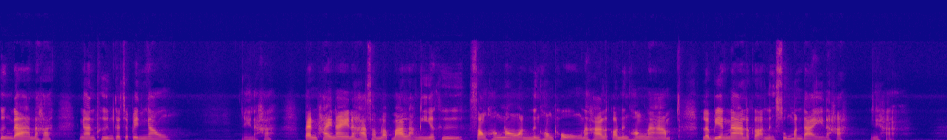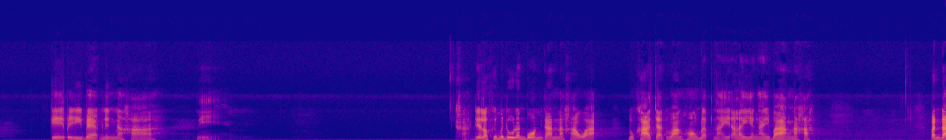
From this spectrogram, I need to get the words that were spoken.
กึ่งด้านนะคะ งานพื้นก็จะเป็นเงา นี่นะคะ แปลนภายในนะคะสำหรับบ้านหลังนี้ก็คือ 2 ห้องนอน 1 ห้องโถงนะคะ แล้วก็ 1 ห้องน้ำระเบียงหน้าแล้วก็ 1 ซุ้มบันไดนะคะ นี่ค่ะ เก๋ไปอีกแบบหนึ่งนะคะ นี่ค่ะ เดี๋ยวเราขึ้นไปดูด้านบนกันนะคะว่าลูกค้าจัดวางห้องแบบไหนอะไรยังไงบ้างนะคะ บันได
